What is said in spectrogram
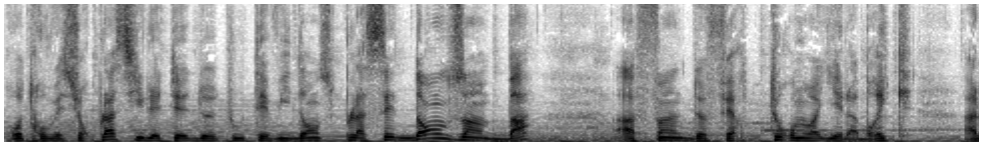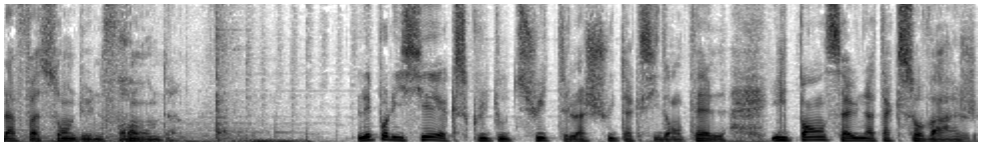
retrouvé sur place. Il était de toute évidence placé dans un bas afin de faire tournoyer la brique à la façon d'une fronde. Les policiers excluent tout de suite la chute accidentelle. Ils pensent à une attaque sauvage,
